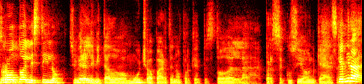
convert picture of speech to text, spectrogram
roto el estilo. Se hubiera limitado mucho aparte, ¿no? Porque pues toda la persecución que hace. Que mira,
